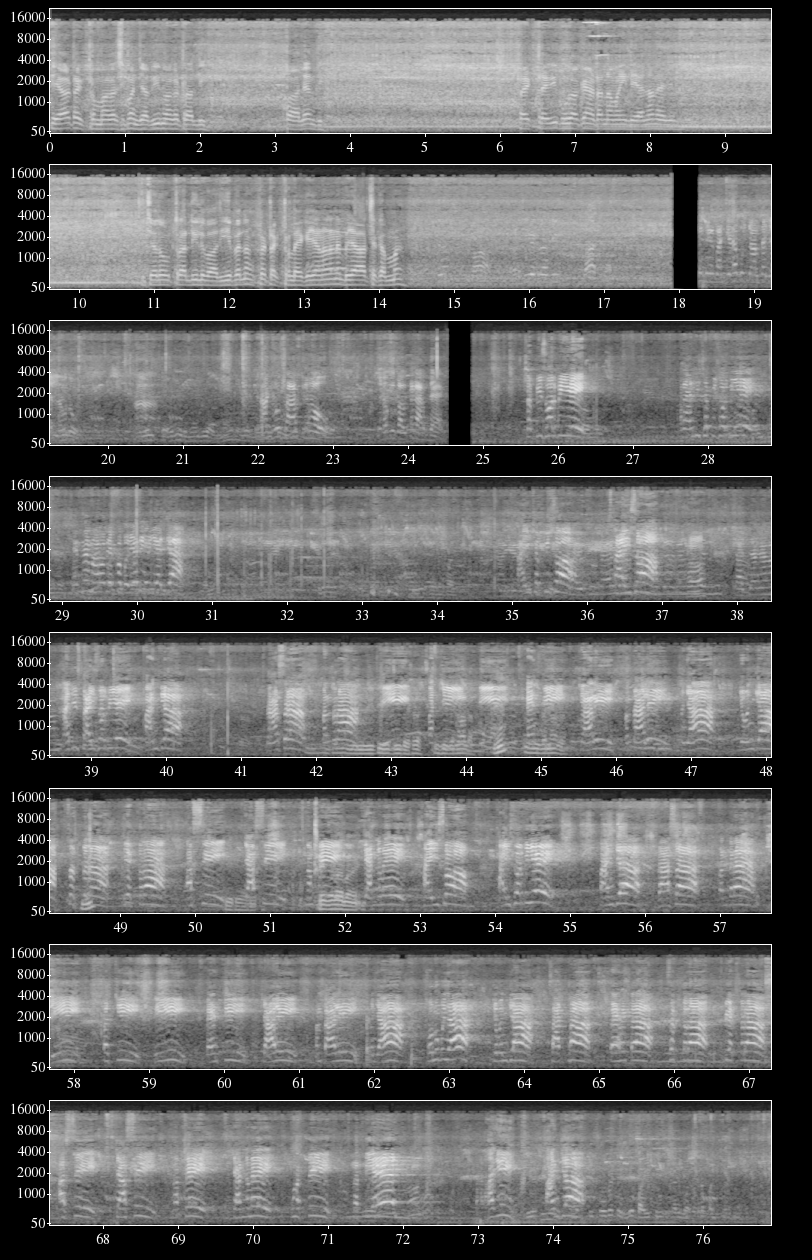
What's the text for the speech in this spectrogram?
ਤੇ ਆਹ ਟਰੈਕਟਰ ਮਗਰ 5620 ਮਗਰ ਟਰਾਲੀ ਪਾ ਲਿਆਂਦੀ। ਟਰੈਕਟਰ ਇਹ ਵੀ ਪੂਰਾ ਘੰਟਾ ਨਵਾਂ ਹੀ ਲਿਆ ਇਹਨਾਂ ਨੇ ਅਜੇ। ਤੇ ਚਲੋ ਟਰਾਲੀ ਲਵਾ ਦਈਏ ਪਹਿਲਾਂ, ਫਿਰ ਟਰੈਕਟਰ ਲੈ ਕੇ ਜਾਣਾ ਇਹਨਾਂ ਨੇ, ਬਾਜ਼ਾਰ 'ਚ ਕੰਮ ਆ। ਜਿਹੜਾ ਕੋਈ ਚੱਲਦਾ ਚੱਲਣ ਦੋ। ਹਾਂ ਸਾਨੂੰ ਸਾਫ਼ ਕਰਾਓ ਜਿਹੜਾ ਕੋਈ ਗਲਤ ਕਰਦਾ ਹੈ। 2600 ਰੁਪਏ ਪ੍ਰਾਲੀ 2600 ਰੁਪਏ ਕਿੰਨਾ ਮਾਰੋ ਦੇਖੋ ਵਧੀਆ ਦੇ ਰਹੀ ਅੱਜ ਆਈ 2600 2700 ਹਾਂ ਹਾਂਜੀ 2700 ਰੁਪਏ ਪੰਜ 10 15 20 25 30 35 40 45 50 55 70 80 85 90 95 250 250 ਰੁਪਏ 5 10 15 20 25 30 35 40 45 50 ਤੁਹਾਨੂੰ 50 55 60 65 70 75 80 85 90 95 29 31 ਹਾਂਜੀ 5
